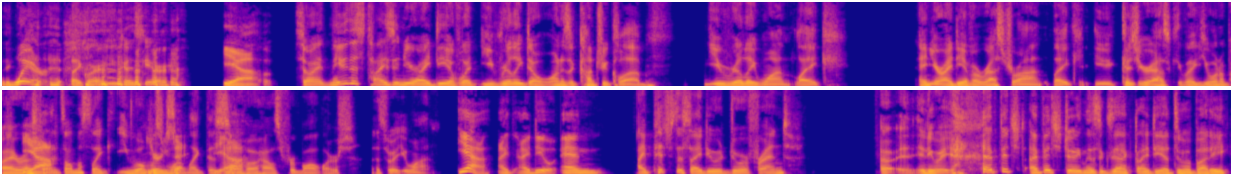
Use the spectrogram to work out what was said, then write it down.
Like, Where? like, where are you guys here? yeah. So maybe this ties into your idea of what you really don't want as a country club. You really want like, and your idea of a restaurant, like you, because you're asking like you want to buy a restaurant. Yeah. It's almost like you almost You're want like this yeah. Soho House for ballers. That's what you want. Yeah, I, I do. And I pitched this idea to a friend. Oh, anyway, I pitched I pitched doing this exact idea to a buddy,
